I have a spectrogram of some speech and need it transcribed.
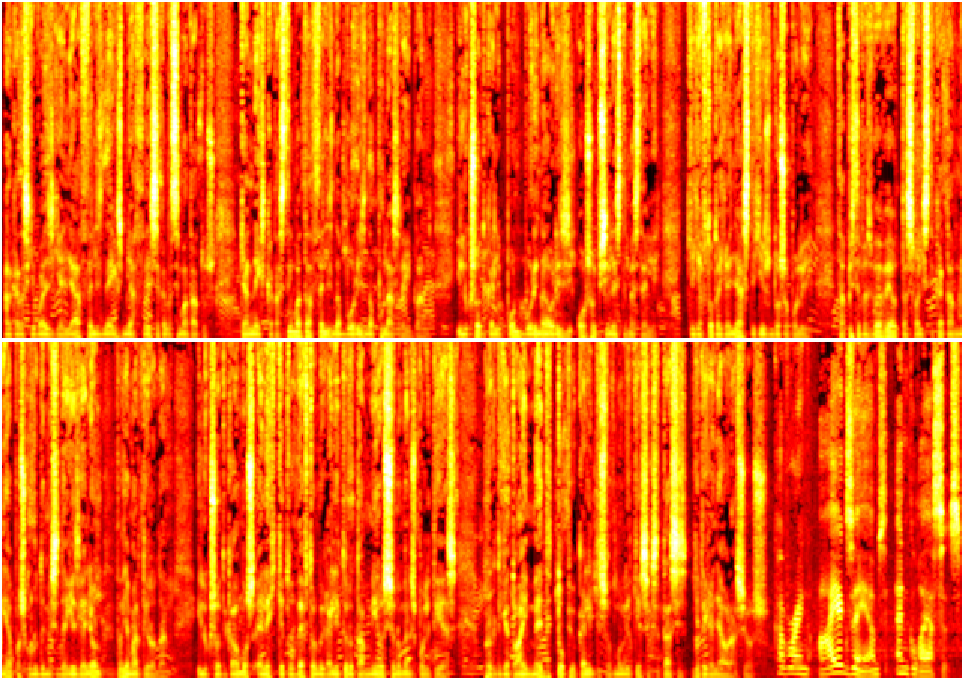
Αν κατασκευάζεις γυαλιά, θέλεις να έχεις μια θέση σε καταστήματά τους. Και αν έχεις καταστήματα, θέλεις να μπορείς να πουλάς Ray-Ban. Η Λουξότικα λοιπόν μπορεί να ορίζει όσο υψηλές τιμές θέλει. Και γι' αυτό τα γυαλιά στοιχίζουν τόσο πολύ. Θα πίστευες βέβαια ότι τα ασφαλιστικά ταμεία που ασχολούνται με συνταγές γυαλιών θα διαμαρτύρονταν. Η Λουξότικα όμως ελέγχει και το δεύτερο μεγαλύτερο ταμείο στις ΗΠΑ. Πρόκειται για το iMed, το οποίο καλύπτει τις οφθαλμολογικέ εξετάσεις για τα γυαλιά οράσεως. Covering eye exams and glasses.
